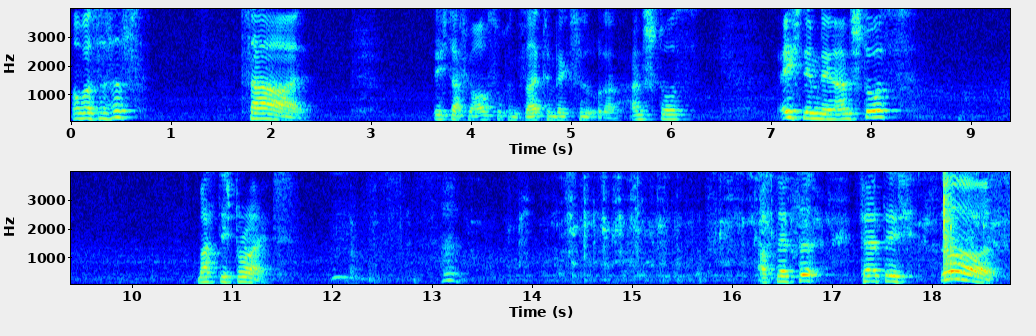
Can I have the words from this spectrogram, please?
Und was ist es? Zahl. Ich darf mir aussuchen, Seitenwechsel oder Anstoß. Ich nehme den Anstoß. Mach dich bereit. Auf Plätze, fertig, los!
